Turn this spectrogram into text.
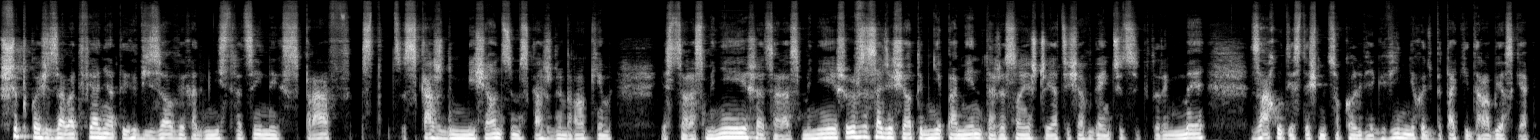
szybkość załatwiania tych wizowych, administracyjnych spraw z, z każdym miesiącem, z każdym rokiem jest coraz mniejsza, coraz mniejsza. Już w zasadzie się o tym nie pamięta, że są jeszcze jacyś Afgańczycy, którym my, Zachód, jesteśmy cokolwiek winni, choćby taki drobiazg jak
